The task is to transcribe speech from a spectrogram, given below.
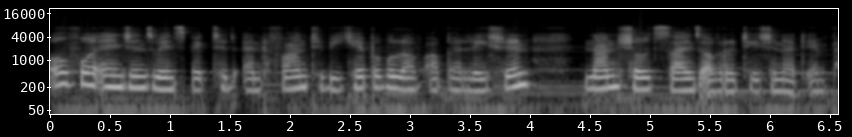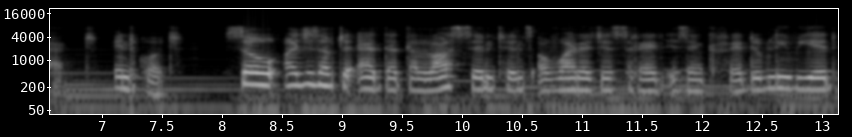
All four engines were inspected and found to be capable of operation. None showed signs of rotation at impact. End quote. So I just have to add that the last sentence of what I just read is incredibly weird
